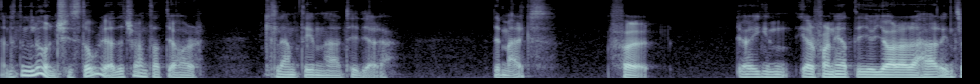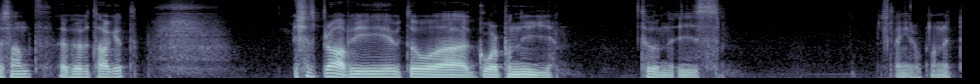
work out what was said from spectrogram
En liten lunchhistoria, det tror jag inte att jag har klämt in här tidigare. Det märks. För jag har ingen erfarenhet i att göra det här intressant överhuvudtaget. Det känns bra, vi är ute och eh, går på ny tunn is. Slänger ihop något nytt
